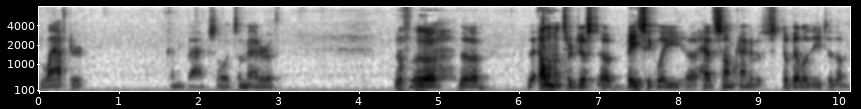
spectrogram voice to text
laughter coming back. So it's a matter of the the, the elements are just uh, basically uh, have some kind of stability to them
